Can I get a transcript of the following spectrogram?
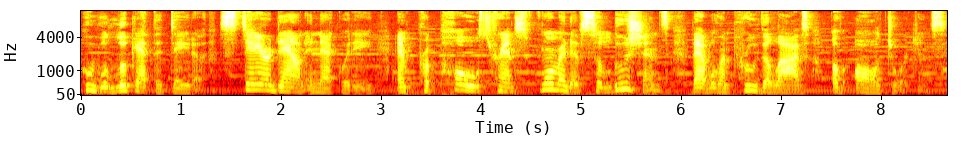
who will look at the data, stare down inequity, and propose transformative solutions that will improve the lives of all Georgians.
